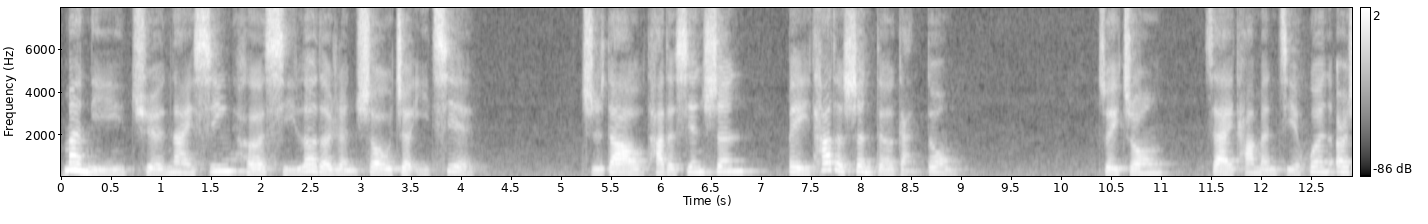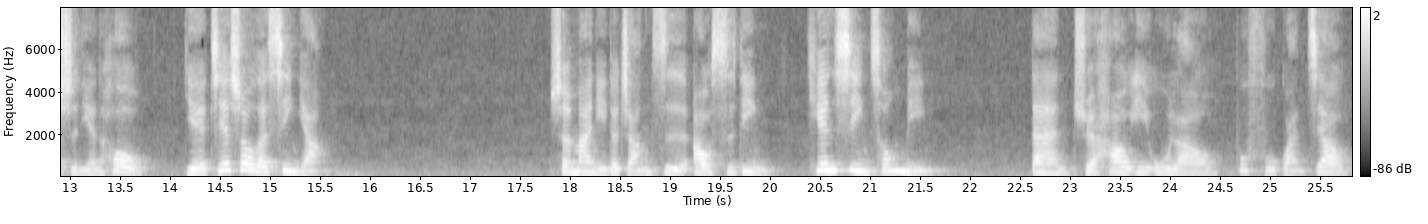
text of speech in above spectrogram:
曼尼却耐心和喜乐地忍受这一切，直到他的先生被他的圣德感动，最终。在他们结婚二十年后，也接受了信仰。圣曼尼的长子奥斯定天性聪明，但却好逸恶劳，不服管教，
